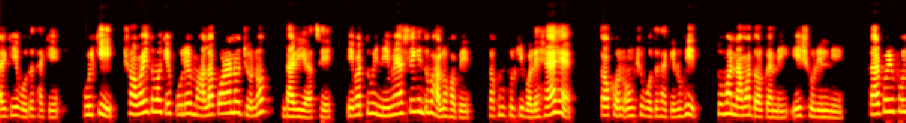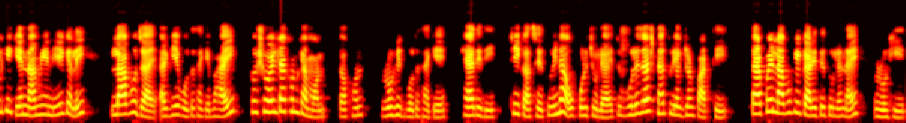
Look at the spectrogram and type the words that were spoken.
আর গিয়ে বলতে থাকে ফুলকি সবাই তোমাকে ফুলের মালা পরানোর জন্য দাঁড়িয়ে আছে। এবার তুমি নেমে আসলে কিন্তু ভালো হবে। তখন ফুলকি বলে হ্যাঁ হ্যাঁ। তখন অংশ বলতে থাকে, রোহিত, তোমার নামার দরকার নেই, এই শরীর নিয়ে। তারপরে ফুলকিকে নামিয়ে নিয়ে গেলেই লাভও যায় আর গিয়ে বলতে থাকে, ভাই, তোর শরীরটা এখন কেমন? তখন রোহিত বলতে থাকে হ্যাঁ দিদি, ঠিক আছে, তুই না উপরে চলে আয়, তুই ভুলে যাস না তুই একজন প্রার্থী। তারপরে লাবুকে গাড়িতে তুলে নেয় রোহিত।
